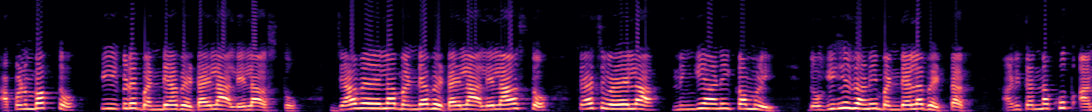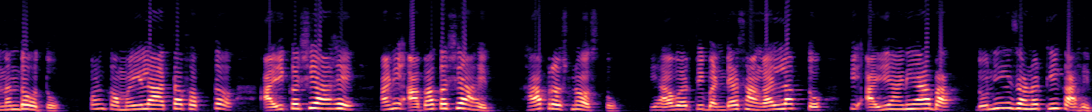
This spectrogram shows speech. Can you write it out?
आपण बघतो की इकडे बंड्या भेटायला आलेला असतो. ज्या वेळेला बंड्या भेटायला आलेला असतो त्याच वेळेला निंगी आणि कमळी दोघीही जणी बंड्याला भेटतात आणि त्यांना खूप आनंद होतो. पण कमळीला आता फक्त आई कशी आहे आणि आबा कसे आहेत हा प्रश्न असतो. ह्यावरती बंड्या सांगायला लागतो की आई आणि आबा दोन्ही जण ठीक आहेत.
